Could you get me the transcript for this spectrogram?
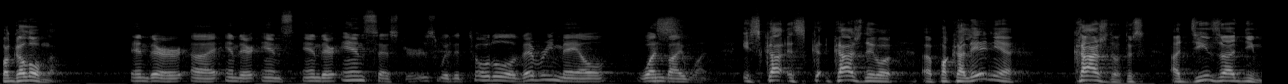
поголовно. And their, uh, and, their ans- and their ancestors, with a total of every male, one by one. Из, ка- из ка- каждого э, поколения, каждого, то есть один за одним.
